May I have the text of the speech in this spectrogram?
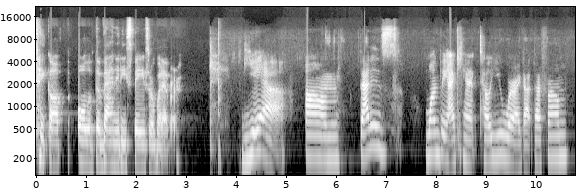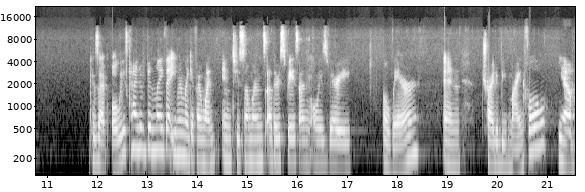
take up all of the vanity space or whatever. Yeah. Um that is one thing I can't tell you where I got that from because I've always kind of been like that. Even like if I went into someone's other space, I'm always very aware and try to be mindful. Yeah.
